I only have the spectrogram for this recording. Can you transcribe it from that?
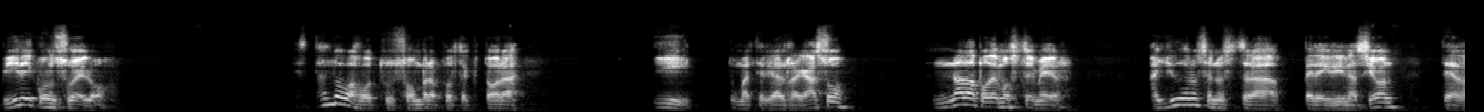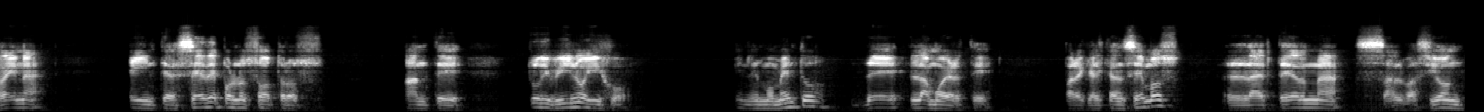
vida y consuelo. Estando bajo tu sombra protectora, y tu material regazo, nada podemos temer. Ayúdanos en nuestra peregrinación terrena e intercede por nosotros ante tu divino Hijo en el momento de la muerte, para que alcancemos la eterna salvación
